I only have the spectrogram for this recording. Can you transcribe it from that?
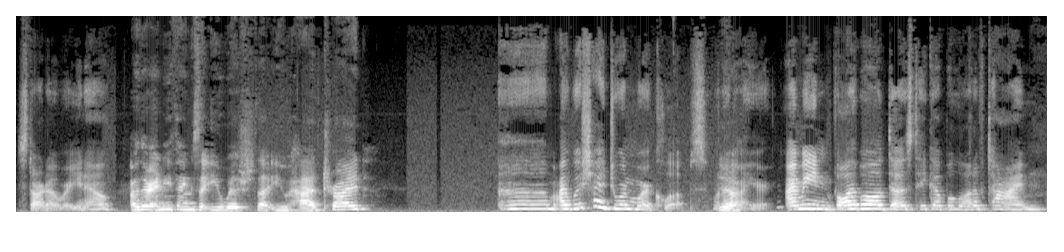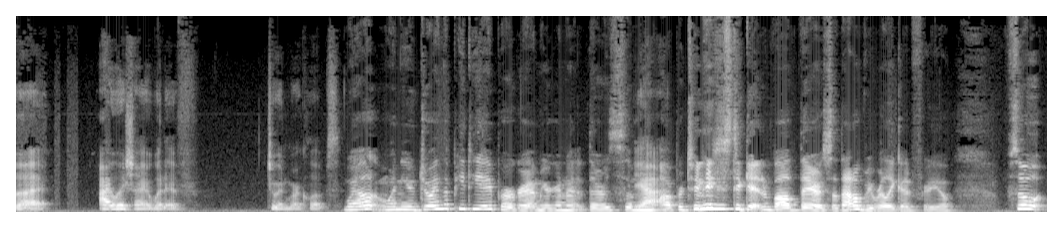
start over, you know? Are there any things that you wish that you had tried? Um, I wish I joined more clubs when Yeah. I got here. I mean, volleyball does take up a lot of time, but I wish I would have joined more clubs. Well, when you join the PTA program, you're gonna there's some Yeah. opportunities to get involved there, so that'll be really good for you. So,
